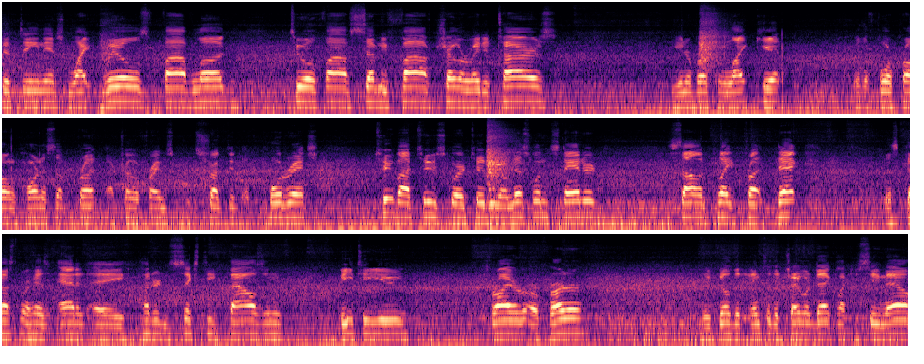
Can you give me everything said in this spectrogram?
15 inch white wheels five lug 205 75 trailer rated tires universal light kit with a four-prong harness up front. Our trailer frame is constructed of quarter inch, two by two square tubing on this one, standard. Solid plate front deck. This customer has added a 160,000 BTU fryer or burner. We build it into the trailer deck like you see now.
